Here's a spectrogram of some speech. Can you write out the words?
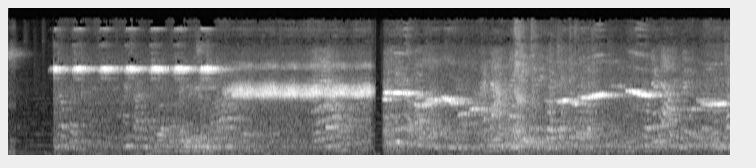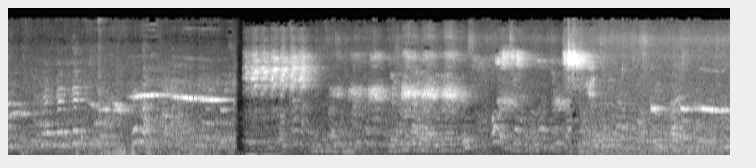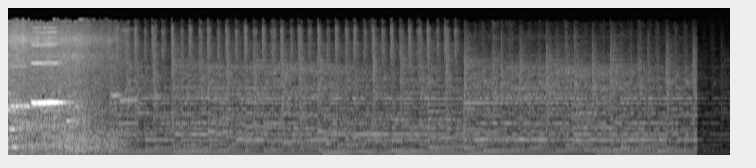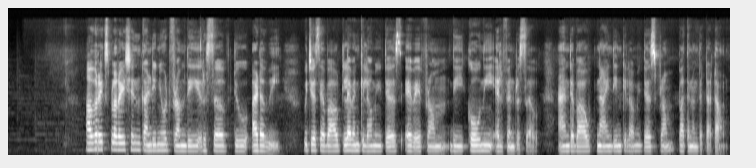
Our exploration continued from the reserve to Adavi, which was about 11 kilometers away from the Konni Elephant Reserve and about 19 kilometers from Pathanamthitta town.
